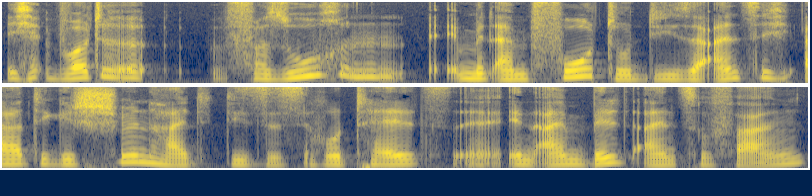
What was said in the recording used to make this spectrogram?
Ich wollte versuchen, mit einem Foto diese einzigartige Schönheit dieses Hotels äh, in einem Bild einzufangen.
